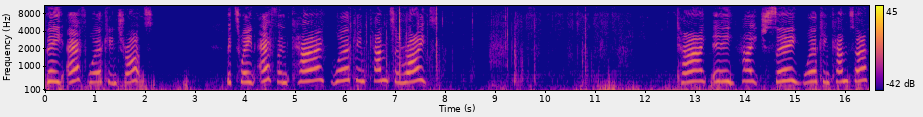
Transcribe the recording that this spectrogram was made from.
B F working trot between F and K, working canter right. K, E, H, C, working canter.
